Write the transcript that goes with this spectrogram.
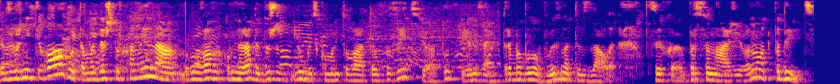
Зверніть увагу, там іде штурханина. Голова Верховної Ради дуже любить коментувати опозицію. А тут я не знаю, треба було вигнати з зали цих е, персонажів. Ну от подивіться.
